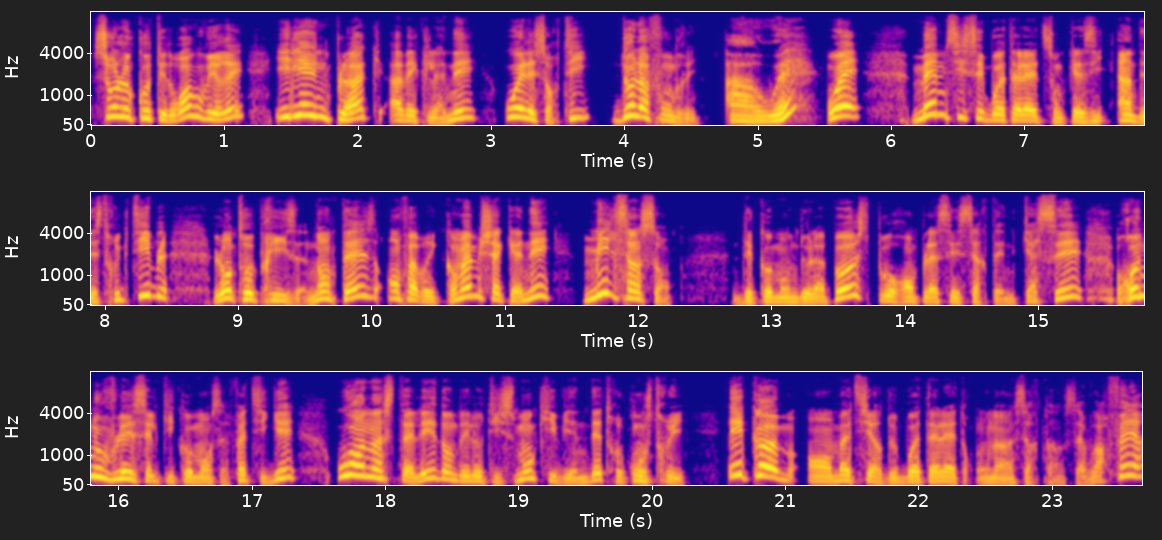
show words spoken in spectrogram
sur le côté droit, vous verrez, il y a une plaque avec l'année où elle est sortie de la fonderie. Ah ouais? Ouais, même si ces boîtes à lettres sont quasi indestructibles, l'entreprise nantaise en fabrique quand même chaque année 1500. Des commandes de la poste pour remplacer certaines cassées, renouveler celles qui commencent à fatiguer ou en installer dans des lotissements qui viennent d'être construits. Et comme en matière de boîte à lettres on a un certain savoir-faire,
